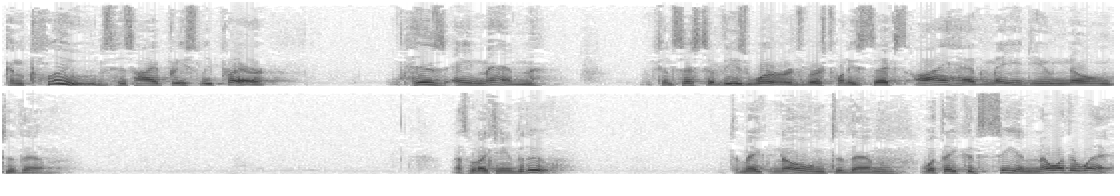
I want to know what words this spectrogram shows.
concludes his high priestly prayer. His Amen consists of these words, verse 26, I have made you known to them. That's what I came to do. To make known to them what they could see in no other way.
